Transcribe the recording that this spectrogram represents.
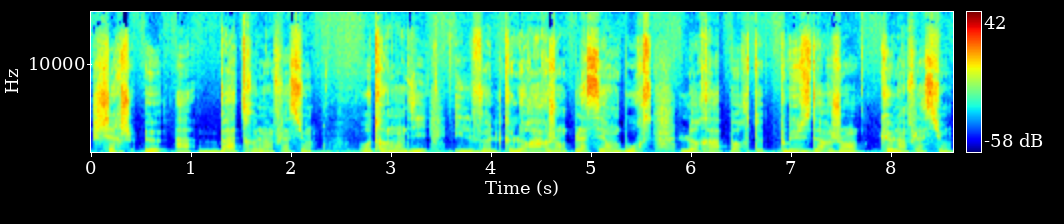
cherchent, eux, à battre l'inflation. Autrement dit, ils veulent que leur argent placé en bourse leur rapporte plus d'argent que l'inflation.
